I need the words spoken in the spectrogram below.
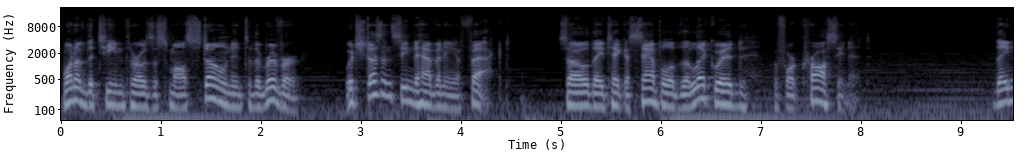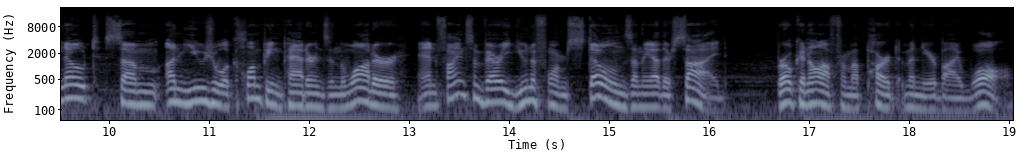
One of the team throws a small stone into the river, which doesn't seem to have any effect so they take a sample of the liquid before crossing it. They note some unusual clumping patterns in the water and find some very uniform stones on the other side, broken off from a part of a nearby wall.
